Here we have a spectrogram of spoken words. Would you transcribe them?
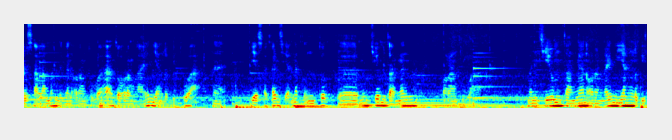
bersalaman dengan orang tua atau orang lain yang lebih tua. Nah, biasakan si anak untuk e, mencium tangan orang tua, mencium tangan orang lain yang lebih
